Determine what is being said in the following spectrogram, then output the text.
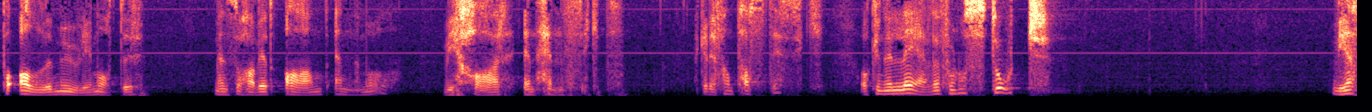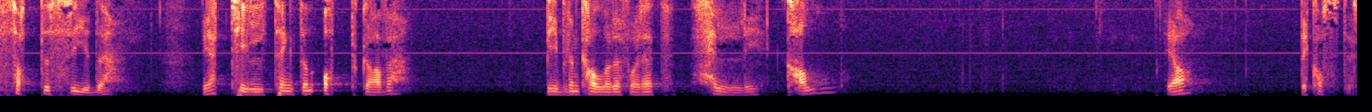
på alle mulige måter. Men så har vi et annet endemål. Vi har en hensikt. Er ikke det fantastisk? Å kunne leve for noe stort. Vi er satt til side. Vi er tiltenkt en oppgave. Bibelen kaller det for et hellig kall. Ja, det koster.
